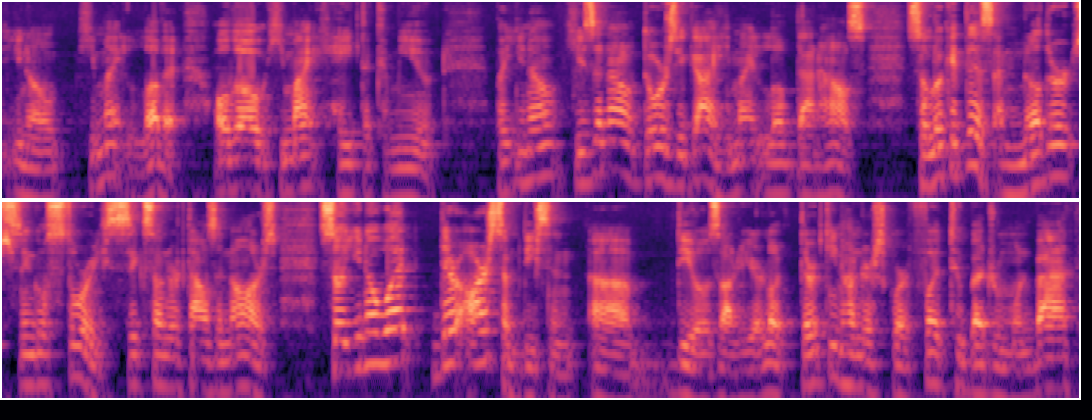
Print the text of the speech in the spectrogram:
You know, he might love it, although he might hate the commute. But you know, he's an outdoorsy guy. He might love that house. So look at this another single story, $600,000. So you know what? There are some decent uh, deals out here. Look, 1300 square foot, two bedroom, one bath.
